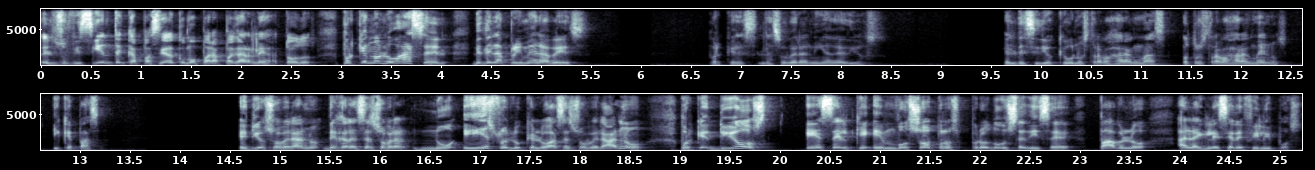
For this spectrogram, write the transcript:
el suficiente capacidad como para pagarles a todos. ¿Por qué no lo hacen desde la primera vez? Porque es la soberanía de Dios. Él decidió que unos trabajaran más, otros trabajaran menos. ¿Y qué pasa? ¿Es Dios soberano? ¿Deja de ser soberano? No, eso es lo que lo hace soberano. Porque Dios es el que en vosotros produce, dice Pablo a la iglesia de Filipos.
